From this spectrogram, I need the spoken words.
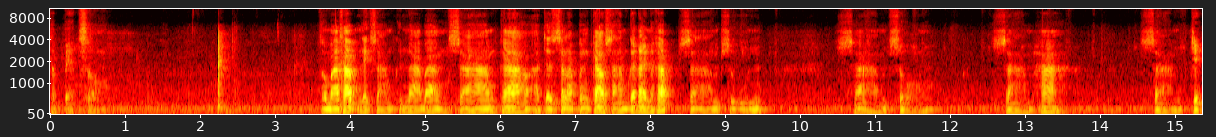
กับแปดสองต่อมาครับเลขสามขึ้นหน้าบ้างสามเก้าอาจจะสลับเป็นเก้าสามก็ได้นะครับสามศูนย์สามสองสามห้าสามเจ็ด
